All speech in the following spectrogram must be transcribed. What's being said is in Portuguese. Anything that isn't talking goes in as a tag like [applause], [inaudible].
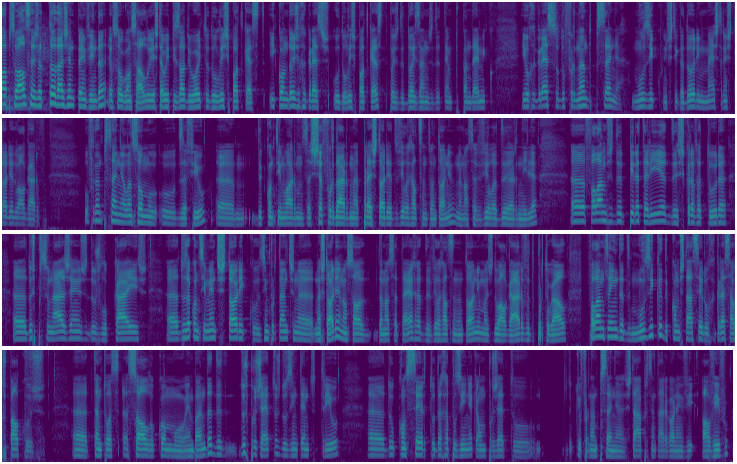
Olá pessoal, seja toda a gente bem-vinda. Eu sou o Gonçalo e este é o episódio 8 do Lixo Podcast. E com dois regressos: o do Lixo Podcast, depois de dois anos de tempo pandémico, e o regresso do Fernando Peçanha, músico, investigador e mestre em História do Algarve. O Fernando Peçanha lançou-me o desafio um, de continuarmos a chafurdar na pré-história de Vila Real de Santo António, na nossa vila de Arnilha. Uh, falámos de pirataria, de escravatura, uh, dos personagens, dos locais, uh, dos acontecimentos históricos importantes na, na, história, não só da nossa terra, de Vila Real de Santo António, mas do Algarve, de Portugal. Falámos ainda de música, de como está a ser o regresso aos palcos, tanto a, a, solo como em banda, de, dos projetos, dos Intento Trio, do concerto da Raposinha, que é um projeto que o Fernando Peçanha está a apresentar agora vi ao vivo.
